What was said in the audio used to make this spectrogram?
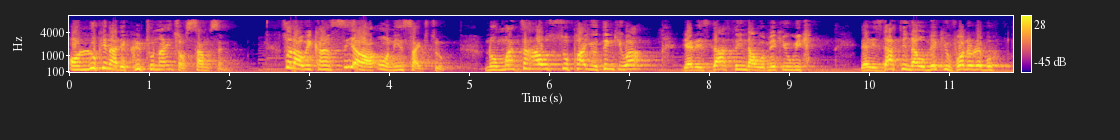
on looking at the kryptonite of Samson. So that we can see our own insight too. No matter how super you think you are, there is that thing that will make you weak. There is that thing that will make you vulnerable.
